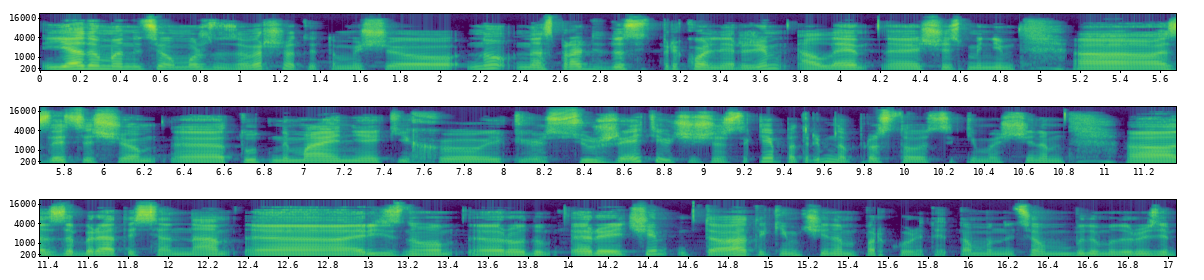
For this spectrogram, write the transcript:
я думаю, на цьому можна завершувати, тому що, ну, насправді досить прикольний режим, але е, щось мені е, здається, що е, тут немає ніяких е, якихось сюжетів чи щось таке. Потрібно просто ось таким чином е, забиратися на е, різного роду речі та таким чином паркурити. Тому на цьому будемо, друзі,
